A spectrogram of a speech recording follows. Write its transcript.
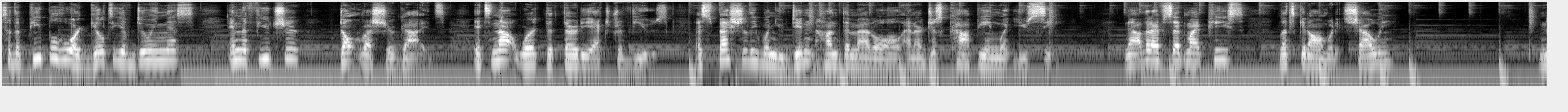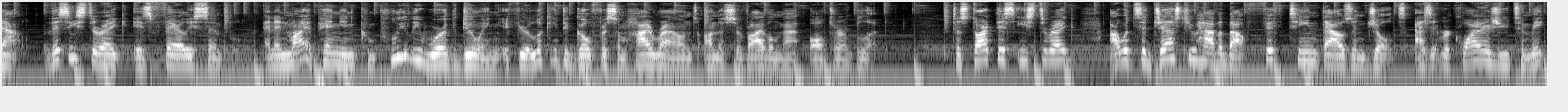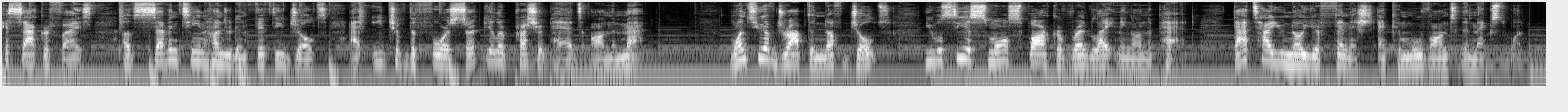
To the people who are guilty of doing this, in the future, don't rush your guides. It's not worth the 30 extra views, especially when you didn't hunt them at all and are just copying what you see. Now that I've said my piece, let's get on with it, shall we? Now, this easter egg is fairly simple, and in my opinion completely worth doing if you're looking to go for some high rounds on the survival map Altar of Blood. To start this easter egg, I would suggest you have about 15,000 jolts as it requires you to make a sacrifice of 1750 jolts at each of the four circular pressure pads on the map. Once you have dropped enough jolts, you will see a small spark of red lightning on the pad. That's how you know you're finished and can move on to the next one.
